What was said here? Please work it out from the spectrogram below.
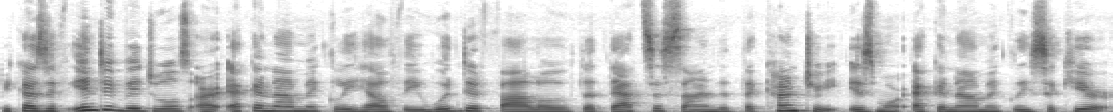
Because if individuals are economically healthy, wouldn't it follow that that's a sign that the country is more economically secure?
